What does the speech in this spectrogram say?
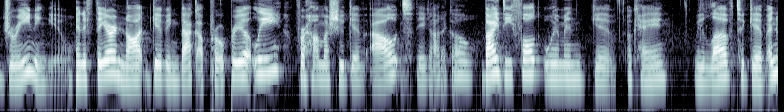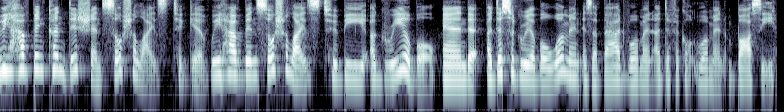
draining you. And if they are not giving back appropriately for how much you give out, they gotta go. By default, women give, okay? We love to give, and we have been conditioned, socialized to give. We have been socialized to be agreeable, and a disagreeable woman is a bad woman, a difficult woman, bossy,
